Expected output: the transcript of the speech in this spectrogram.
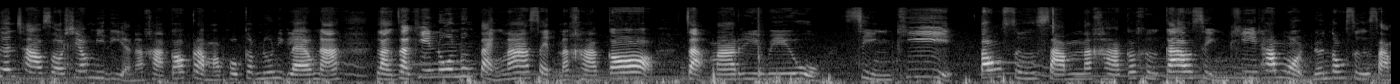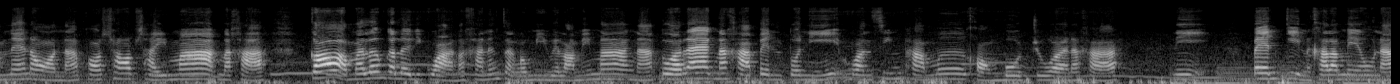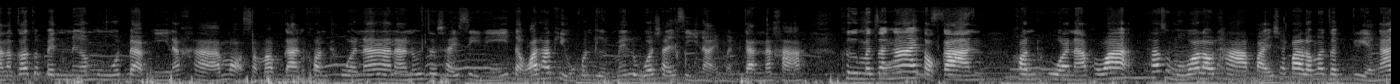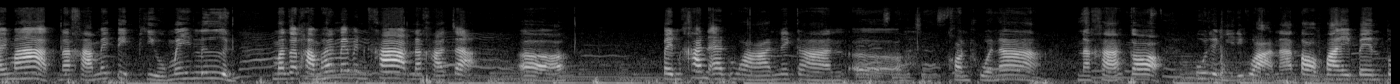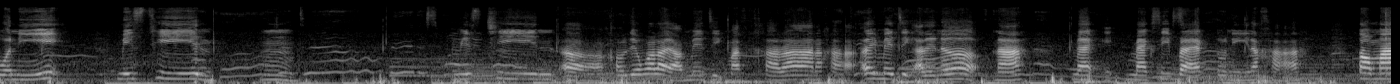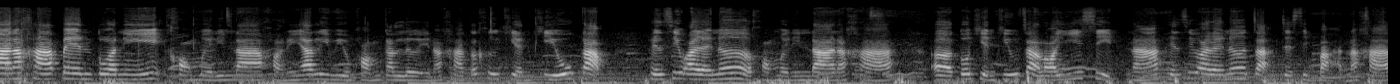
พื่อนๆชาวโซเชียลมีเดียนะคะ ก็กลับมาพบกับนุ่นอีกแล้วนะ หลังจากที่นุ่นเพิ่งแต่งหน้าเสร็จนะคะ ก็จะมารีวิวสิ่งที่ต้องซื้อซ้ำนะคะ ก็คือ 9 สิ่งที่ถ้าหมดนุ่นต้องซื้อซ้ำแน่นอนนะ เพราะชอบใช้มากนะคะ ก็มาเริ่มกันเลยดีกว่านะคะ เนื่องจากเรามีเวลาไม่มากนะ ตัวแรกนะคะเป็นตัวนี้ Bronzing Primer ของโบจัวนะคะ นี่ เป็นกลิ่นคาราเมลนะ แล้วก็จะเป็นเนื้อมูสแบบนี้นะคะ เหมาะสำหรับการคอนทัวร์หน้านะ นุ่นจะใช้สีนี้ แต่ว่าถ้าผิวคนอื่นไม่รู้ว่าใช้สีไหนเหมือนกันนะคะ คือมันจะง่ายต่อการคอนทัวร์นะ เพราะว่าถ้าสมมุติว่าเราทาไปใช่ปะแล้วมันจะเกลี่ยง่ายมากนะคะ ไม่ติดผิวไม่ลื่น มันจะทำให้ไม่เป็นคราบนะคะ จะเอ่อเป็นขั้นแอดวานในการเอ่อคอนทัวร์หน้า นะคะ ก็พูดอย่างนี้ดีกว่านะ ต่อไปเป็นตัวนี้มิสทีนอืมมิสทีนเอ่อเขาเรียกว่าอะไรอะเมจิกมัสคาร่านะคะ เอ้ยเมจิกอายไลเนอร์นะแม็กแม็กซี่แบล็กตัวนี้นะคะ ต่อมานะคะเป็นตัวนี้ของเหมรินดาขออนุญาตรีวิวพร้อมกันเลยนะคะ ก็คือเขียนคิ้วกับ Pencil Eyeliner ของเมรินดานะคะตัวเขียนคิ้วจะ 120 นะ Pencil Eyeliner จะ 70 บาทนะคะ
